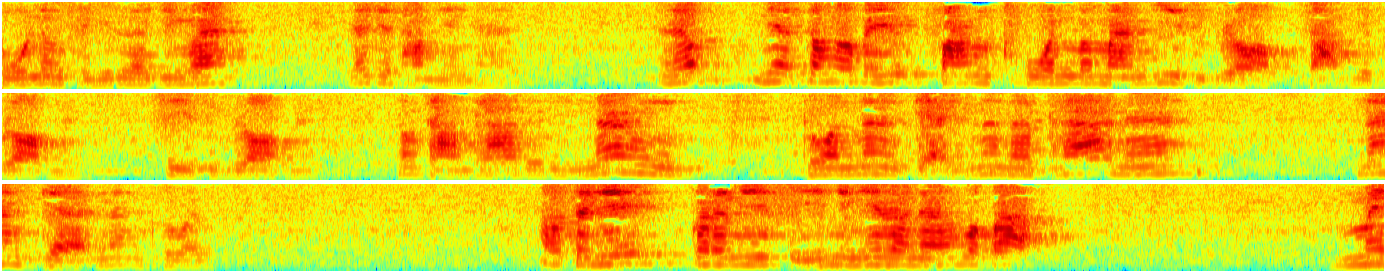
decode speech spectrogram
มูลเรื่องศีลเลยจริงไหมแล้วจะทํำยังไง แล้วเนี่ยต้องเอาไปฟังทวนประมาณยี่สิบรอบสามสิบรอบเนี่ยสี่สิบรอบเนี่ยต้องถามพระดูดีนั่งทวนนั่งแกะนั่นนะพระนะ นั่งแกะนั่งทวน เอาแต่นี้กรณีศีลอย่างนี้แล้วนะว่าว่า ไม่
